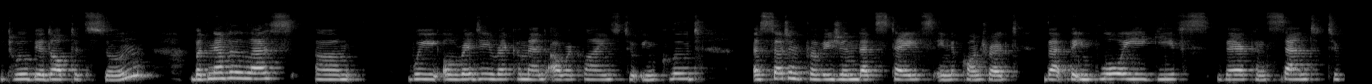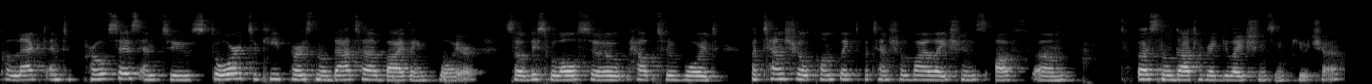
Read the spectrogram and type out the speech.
it will be adopted soon. But nevertheless, um, we already recommend our clients to include a certain provision that states in the contract that the employee gives their consent to collect and to process and to store to keep personal data by the employer. So this will also help to avoid potential conflict, potential violations of um, personal data regulations in future.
